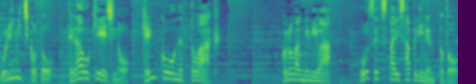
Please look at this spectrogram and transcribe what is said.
堀道子と寺尾啓二の健康ネットワーク。この番組は包摂体サプリメントと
